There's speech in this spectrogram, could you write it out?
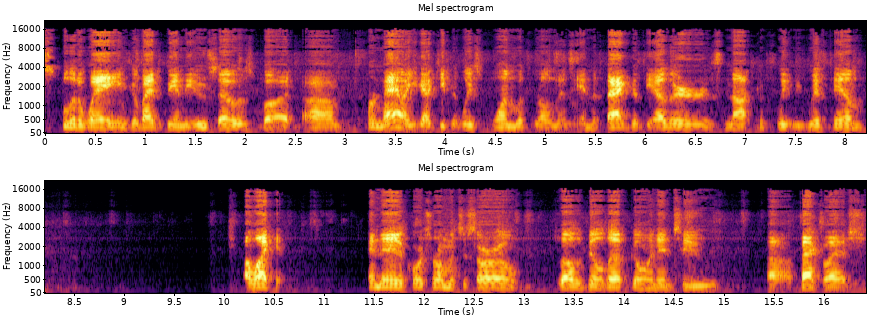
split away and go back to being the Usos. But um, for now, you got to keep at least one with Roman. And the fact that the other is not completely with him, I like it. And then, of course, Roman Cesaro with all the build-up going into uh, Backlash,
